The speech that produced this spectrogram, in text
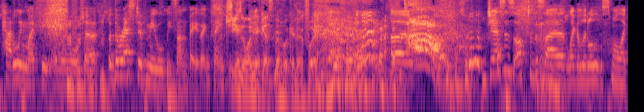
paddling my feet in the water, but the rest of me will be sunbathing. Thank you. She's the one who gets the hook in her foot. Jess is off to the side of like a little small like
